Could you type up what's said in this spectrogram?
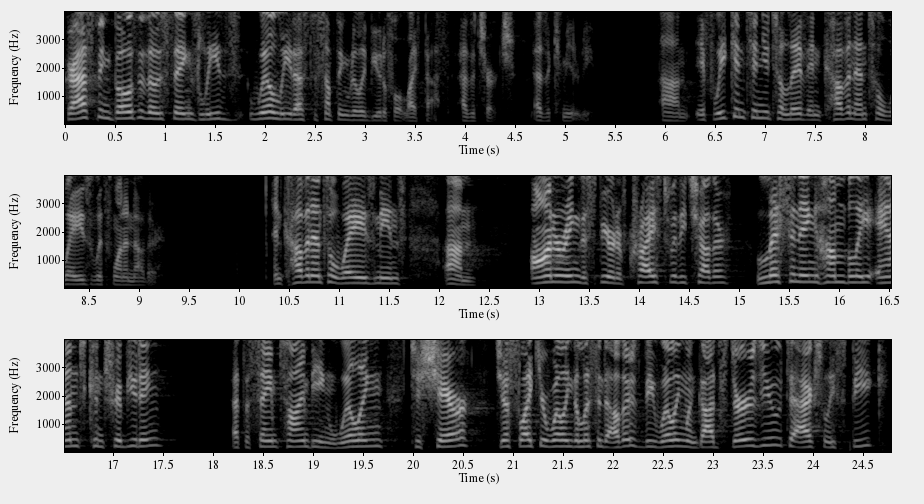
Grasping both of those things leads, will lead us to something really beautiful at LifePath as a church, as a community. Um, if we continue to live in covenantal ways with one another, and covenantal ways means um, honoring the Spirit of Christ with each other, listening humbly and contributing at the same time, being willing to share, just like you're willing to listen to others, be willing when God stirs you to actually speak.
